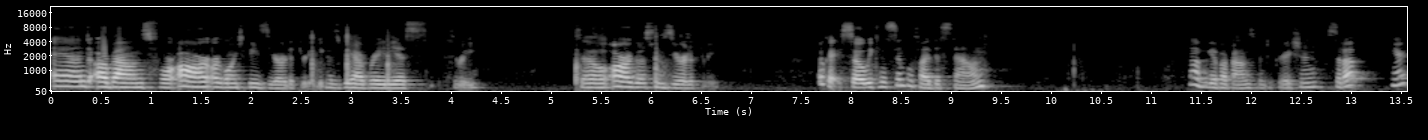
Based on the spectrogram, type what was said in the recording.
And our bounds for r are going to be 0 to 3 because we have radius 3. So r goes from 0 to 3. Okay, so we can simplify this down. Now we have our bounds of integration set up here.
